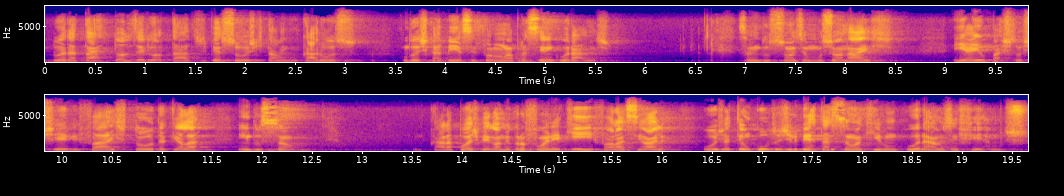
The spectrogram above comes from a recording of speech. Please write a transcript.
duas da tarde, todos eles lotados, de pessoas que estavam com caroço, com dor de cabeça e foram lá para serem curadas. São induções emocionais. E aí o pastor chega e faz toda aquela indução. O cara pode pegar o microfone aqui e falar assim: olha Hoje vai ter um culto de libertação aqui, vamos curar os enfermos.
